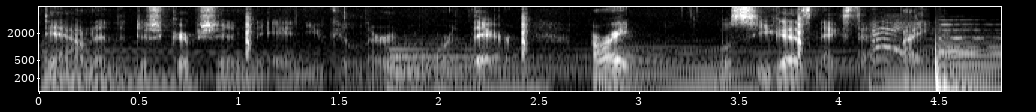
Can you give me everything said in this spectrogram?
down in the description and you can learn more there. All right, we'll see you guys next time. Bye.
